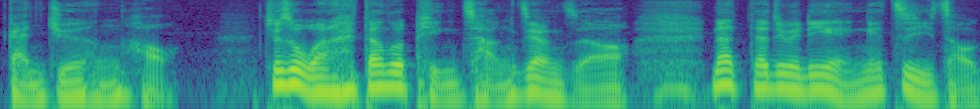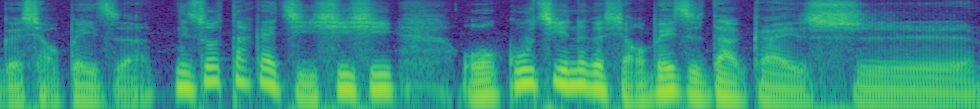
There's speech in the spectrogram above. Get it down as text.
感觉很好。就是我来当做品尝这样子啊、那在这边你也应该自己找个小杯子啊。你说大概几 CC？我估计那个小杯子大概是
